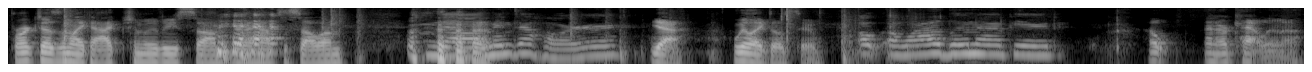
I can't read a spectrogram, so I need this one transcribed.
Brooke doesn't like action movies, so I'm to have to sell them. No, I'm into horror. Yeah, we like those too. Oh, a wild Luna appeared. Oh, and our cat Luna.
